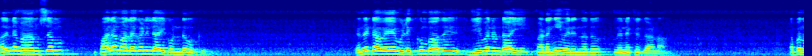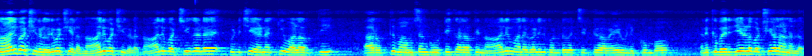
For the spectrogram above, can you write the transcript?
അതിന്റെ മാംസം പല മലകളിലായി കൊണ്ടുവെക്ക്. എന്നിട്ട് അവയെ വിളിക്കുമ്പോൾ അത് ജീവനുണ്ടായി മടങ്ങി വരുന്നത് നിനക്ക് കാണാം. അപ്പോൾ നാല് പക്ഷികൾ ഒരു പക്ഷിയല്ല നാല് പക്ഷികൾ നാല് പക്ഷികളെ പിടിച്ച് ഇണക്കി വളർത്തി അറുത്ത് മാംസം കൂട്ടിക്കലർത്തി നാല് മലകളിൽ കൊണ്ടുവച്ചിട്ട് അവയെ വിളിക്കുമ്പോൾ നിനക്ക് പരിചയമുള്ള പക്ഷികളാണല്ലോ.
